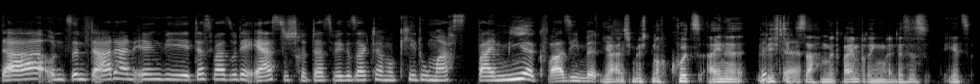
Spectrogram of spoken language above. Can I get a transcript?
da und sind da dann irgendwie, das war so der erste Schritt, dass wir gesagt haben, okay, du machst bei mir quasi mit. Ja, ich möchte noch kurz eine Bitte. wichtige Sache mit reinbringen, weil das ist jetzt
